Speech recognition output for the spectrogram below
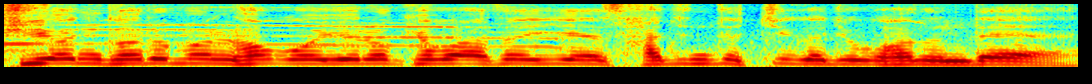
귀한 걸음을 하고 이렇게 와서 이게 사진도 찍어주고 하는데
